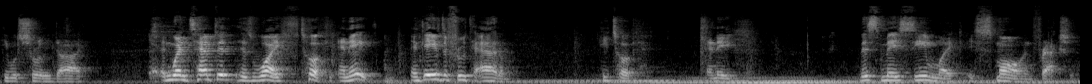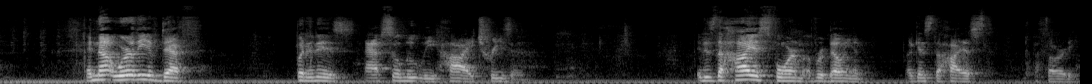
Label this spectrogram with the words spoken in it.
he would surely die. And when tempted, his wife took and ate and gave the fruit to Adam. He took and ate. This may seem like a small infraction and not worthy of death, but it is absolutely high treason. It is the highest form of rebellion against the highest authority.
